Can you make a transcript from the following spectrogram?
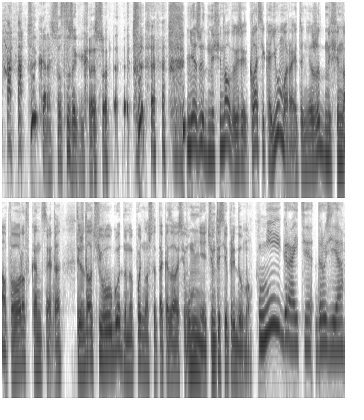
Хорошо, слушай, как хорошо. Неожиданный финал. Классика юмора – это неожиданный финал, поворот в конце, да? Ты ждал чего угодно, но понял, что это оказалось умнее, чем ты себе придумал. Не играйте, друзья.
